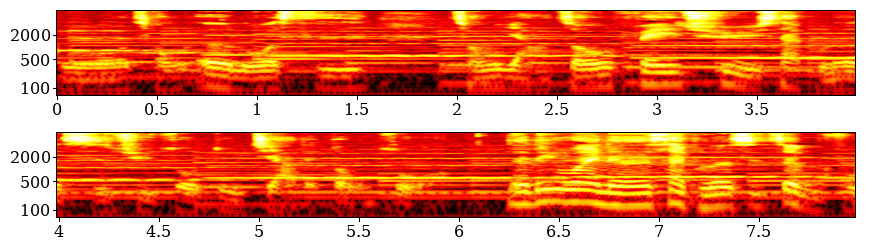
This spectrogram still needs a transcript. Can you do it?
国、从俄罗斯、从亚洲飞去塞浦路斯去做度假的动作。那另外呢，塞浦路斯政府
